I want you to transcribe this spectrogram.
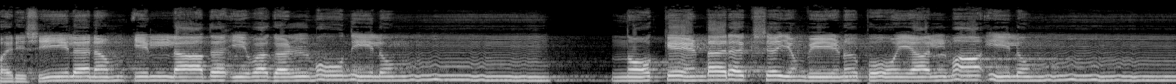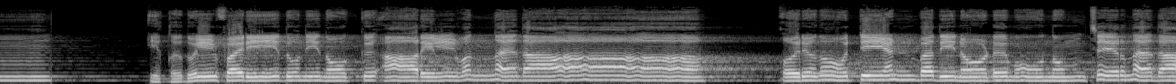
പരിശീലനം ഇല്ലാതെ ഇവകൾ മൂന്നിലും നോക്കേണ്ട രക്ഷയും വീണു പോയാൽ മായിലും. ഇഖ്ദുൽ ഫരീദു നീ നോക്ക് ആറിൽ വന്നതാ. ഒരു നൂറ്റി എൺപതിനോട് മൂന്നും ചേർന്നതാ.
